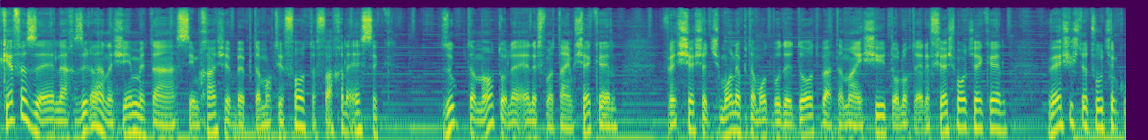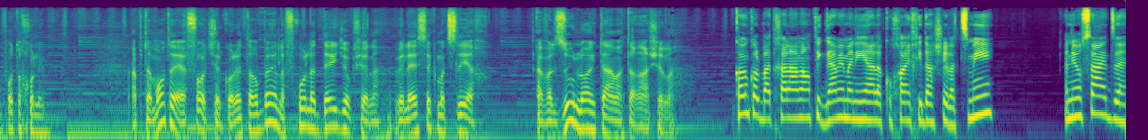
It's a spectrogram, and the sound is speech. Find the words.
הכיף הזה להחזיר לאנשים את השמחה שבפטמות יפות הפך לעסק. זוג פטמות עולה 1,200 שקל, ו-6 עד 8 פטמות בודדות בהתאמה אישית עולות 1,600 שקל, ויש השתתפות של קופות החולים. הפטמות היפות של קולט ארבל הפכו לדיי ג'וב שלה ולעסק מצליח. אבל זו לא הייתה המטרה שלה. קודם כל, בהתחלה אמרתי, גם אם אני אהיה הלקוחה היחידה של עצמי, אני עושה את זה.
